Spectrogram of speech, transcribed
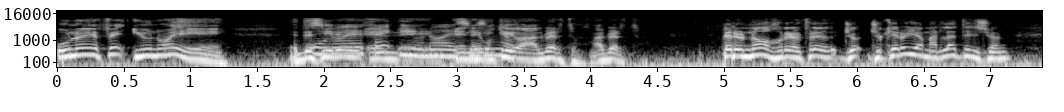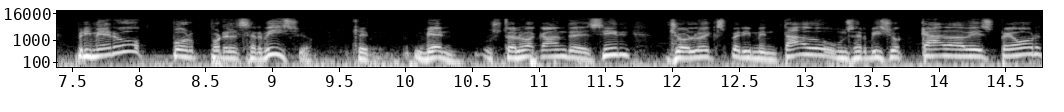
Uno F y uno E. Es decir, Uno en, F en- y uno en sí, ejecutiva, señor. Alberto, Alberto. Pero no, Jorge Alfredo, yo, yo quiero llamar la atención, primero por, por el servicio. que bien, usted lo acaban de decir, yo lo he experimentado, un servicio cada vez peor,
